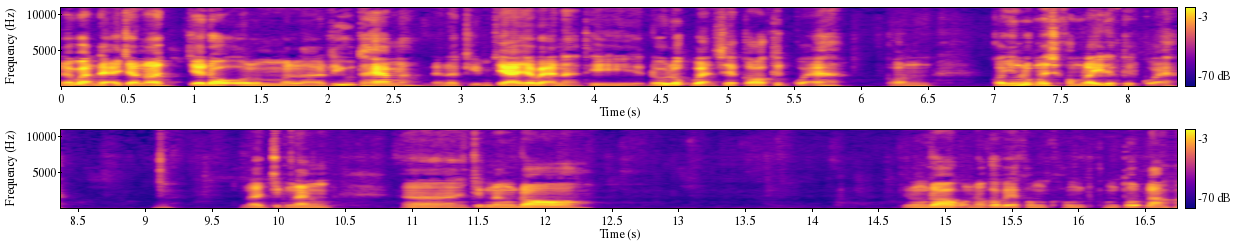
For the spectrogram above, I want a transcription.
Nếu bạn để cho nó chế độ mà là real time á, để nó kiểm tra cho bạn á, thì đôi lúc bạn sẽ có kết quả còn có những lúc nó sẽ không lấy được kết quả. Là chức năng à, chức năng đo chức năng đo của nó có vẻ không không không tốt lắm.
